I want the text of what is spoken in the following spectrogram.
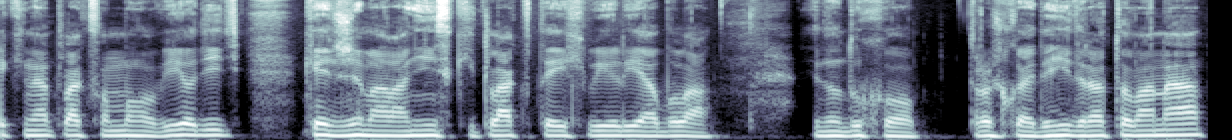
lieky na tlak som mohol vyhodiť, keďže mala nízky tlak v tej chvíli a bola jednoducho trošku aj dehydratovaná.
